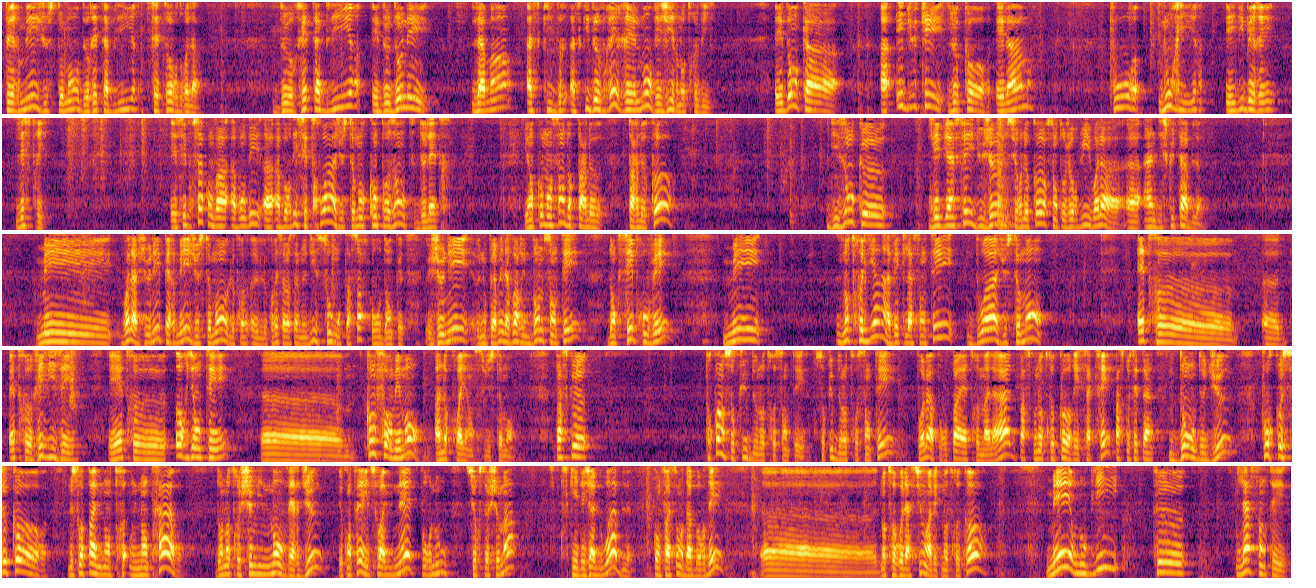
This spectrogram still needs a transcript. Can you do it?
permet justement de rétablir cet ordre-là, de rétablir et de donner la main à ce qui, à ce qui devrait réellement régir notre vie. Et donc à, à éduquer le corps et l'âme pour nourrir et libérer l'esprit. Et c'est pour ça qu'on va aborder, aborder ces trois justement composantes de l'être. Et en commençant donc par le, par le corps, disons que les bienfaits du jeûne sur le corps sont aujourd'hui voilà, euh, indiscutables. Mais voilà, jeûner permet justement, le, euh, le prophète sallallahu dit, ou donc jeûner nous permet d'avoir une bonne santé, donc c'est prouvé, mais notre lien avec la santé doit justement être, euh, révisé et être euh, conformément à nos croyances, justement. Parce que pourquoi on s'occupe de notre santé? On s'occupe de notre santé, voilà, pour ne pas être malade, parce que notre corps est sacré, parce que c'est un don de Dieu, pour que ce corps ne soit pas une, une entrave dans notre cheminement vers Dieu, et au contraire, il soit une aide pour nous sur ce chemin, ce qui est déjà louable comme façon d'aborder, euh, notre relation avec notre corps, mais on oublie que la santé,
